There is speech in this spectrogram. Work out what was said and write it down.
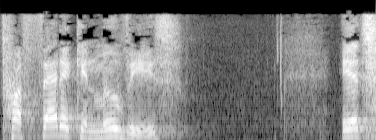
prophetic in movies, it's,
